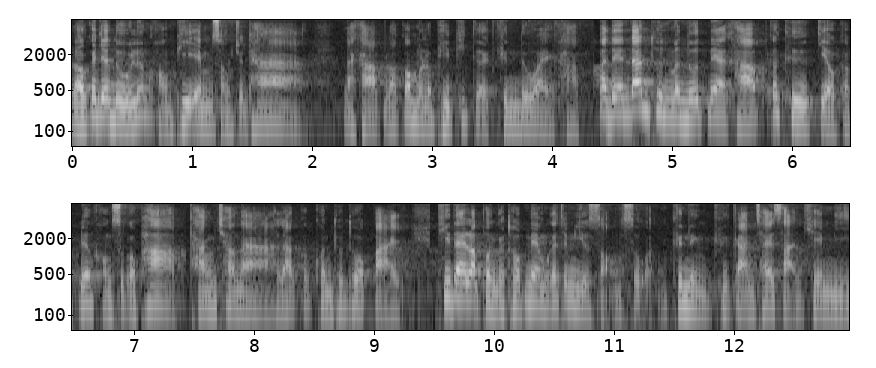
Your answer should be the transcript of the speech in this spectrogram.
เราก็จะดูเรื่องของ PM 2.5 นะครับแล้วก็มลพิษที่เกิดขึ้นด้วยครับ ประเด็นด้านทุนมนุษย์เนี่ยครับก็คือเกี่ยวกับเรื่องของสุขภาพทั้งชาวนาแล้วก็คนทั่วไป ที่ได้รับผลกระทบเนี่ยมันก็จะมีอยู่ 2 ส่วน คือ 1 คือการใช้สารเคมี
